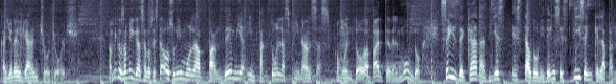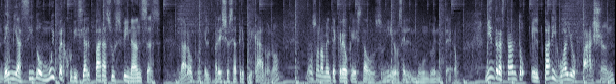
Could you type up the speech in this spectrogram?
Cayó en el gancho, George. Amigos, amigas, en los Estados Unidos la pandemia impactó en las finanzas. Como en toda parte del mundo, 6 de cada 10 estadounidenses dicen que la pandemia ha sido muy perjudicial para sus finanzas. Claro, porque el precio se ha triplicado, ¿no? No solamente creo que Estados Unidos, el mundo entero. Mientras tanto, el pariguayo fashion,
